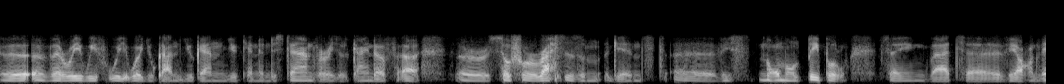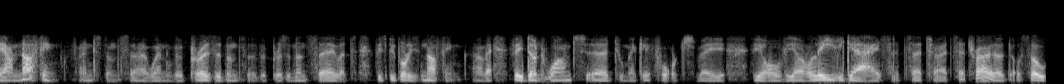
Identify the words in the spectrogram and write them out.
uh, very with, where you can you can you can understand there is a kind of uh, uh, social racism against uh, these normal people, saying that uh, they are they are nothing. For instance, uh, when the president the president say that these people is nothing, they, they don't want to make efforts, they they are they are lazy guys, etc. etc. So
